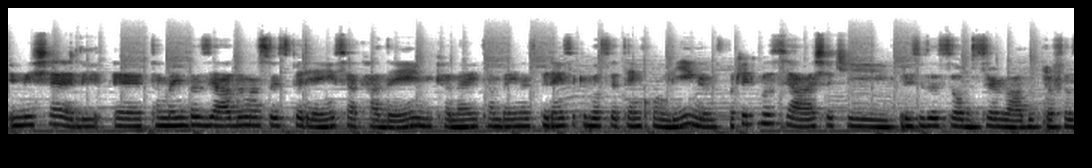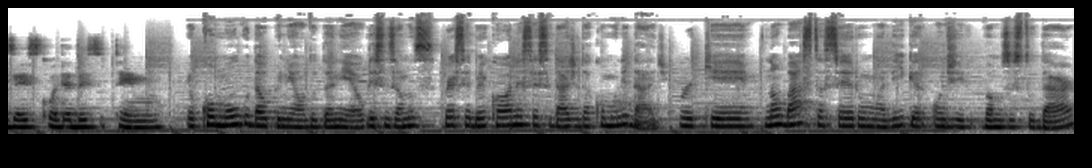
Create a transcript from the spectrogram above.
E Michele, é, também baseado na sua experiência acadêmica, né, e também na experiência que você tem com ligas, o que, que você acha que precisa ser observado para fazer a escolha desse tema? Eu comungo da opinião do Daniel, precisamos perceber qual a necessidade da comunidade, porque não basta ser uma liga onde vamos estudar,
